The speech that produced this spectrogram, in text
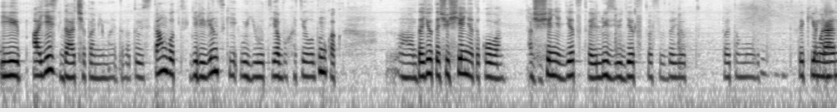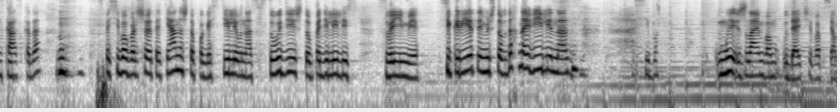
И, а есть дача помимо этого. То есть там вот деревенский уют. Я бы хотела, ну как, э, дает ощущение такого, ощущение детства, иллюзию детства создает. Поэтому вот такие Такая моменты. сказка, да? Спасибо большое, Татьяна, что погостили у нас в студии, что поделились своими секретами, что вдохновили нас. Спасибо. Мы желаем вам удачи во всем.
